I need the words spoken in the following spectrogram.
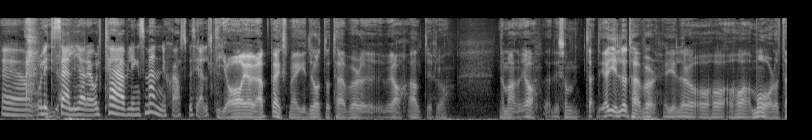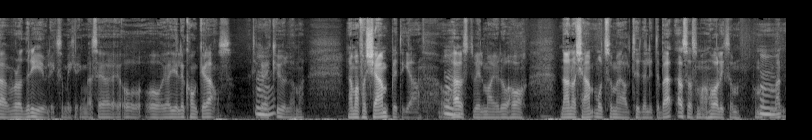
Eh, och lite säljare och tävlingsmänniska speciellt. Ja, jag är uppväxt med idrott och tävla. Ja, allt ifrån när man, ja, liksom, jag gillar att tävla. Jag gillar att, att, ha, att ha mål och tävla och driv liksom kring mig. Så jag, och, och jag gillar konkurrens. Jag tycker Mm. det är kul när man, när man får kämpa lite grann. Och Mm. helst vill man ju då ha någon att kämpa mot som är alltid är lite bättre. Alltså som man har liksom, man, Mm. man,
